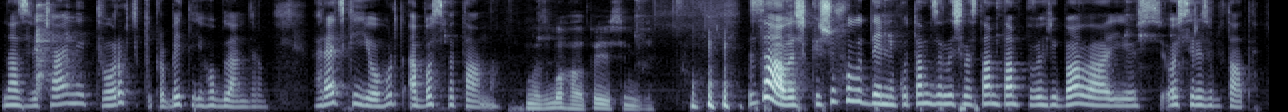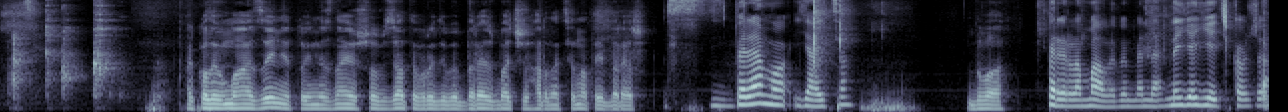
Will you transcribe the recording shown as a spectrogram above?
на звичайний творог, тільки пробити його блендером. Грецький йогурт або сметана. Ми з багатої сім'ї. Залишки, що в холодильнику, там залишилось, там, там повигрібала, і ось, ось і результат. А коли в магазині, то й не знаєш, що взяти, вроді би береш, бачиш гарна ціна, та й береш. Беремо яйця. Два. Переламали ви мене, не яєчка вже.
